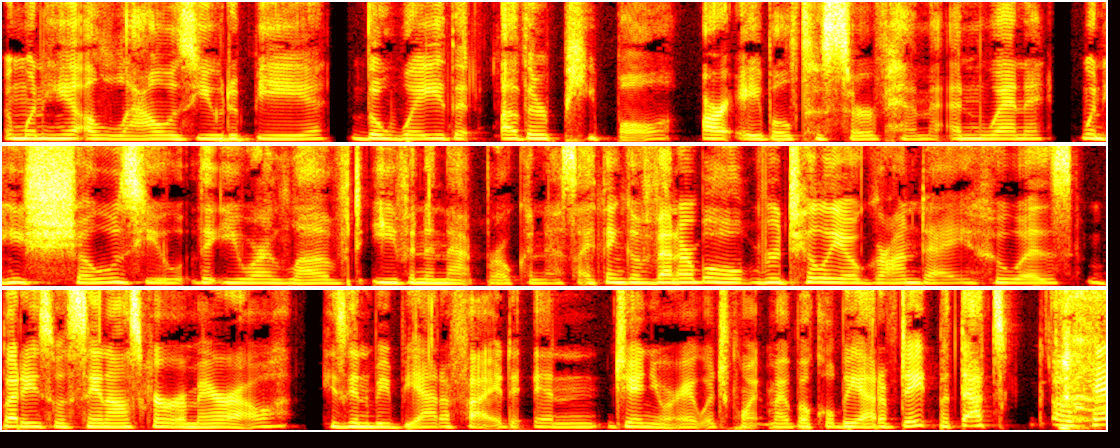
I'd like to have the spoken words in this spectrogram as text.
and when he allows you to be the way that other people are able to serve him and when when he shows you that you are loved even in that brokenness. I think of Venerable Rutilio Grande, who was buddies with St. Oscar Romero. He's going to be beatified in January, at which point my book will be out of date, but that's okay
